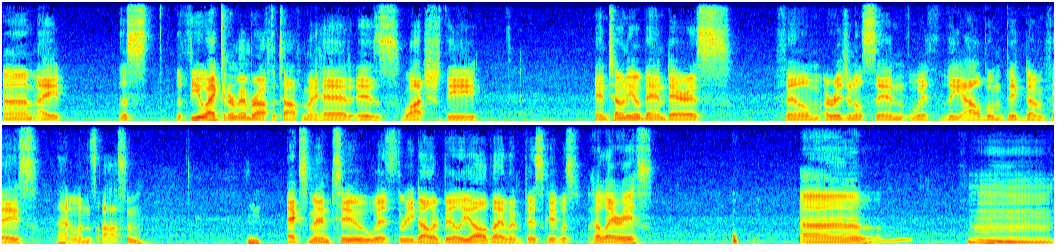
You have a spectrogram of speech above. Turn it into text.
Um, I the the few I can remember off the top of my head is watch the Antonio Banderas film Original Sin with the album Big Dumb Face. That one's awesome. Hmm. X Men 2 with Three Dollar Bill Y'all by Limp Bizkit was hilarious. Um, hmm.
